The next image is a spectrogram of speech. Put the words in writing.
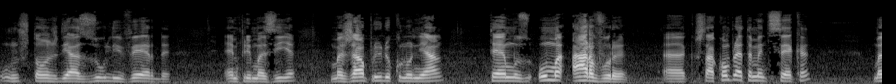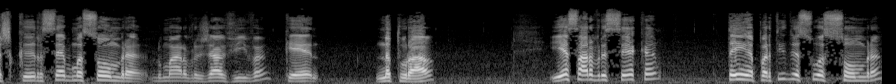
uns tons de azul e verde em primazia, mas já o período colonial temos uma árvore uh, que está completamente seca, mas que recebe uma sombra de uma árvore já viva, que é natural. E essa árvore seca tem, a partir da sua sombra,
